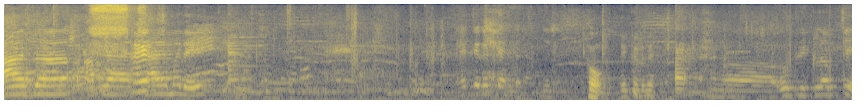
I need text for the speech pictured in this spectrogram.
आज आपल्या शाळेमध्ये हो. रोटरी क्लबचे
